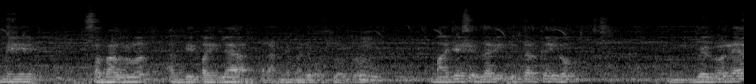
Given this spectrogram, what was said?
मी सभागृहात अगदी पहिल्या रांगेमध्ये बसलो होतो. माझ्या शेजारी इतर काही लोक वेगवेगळ्या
